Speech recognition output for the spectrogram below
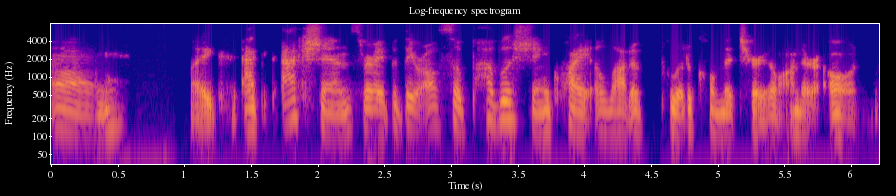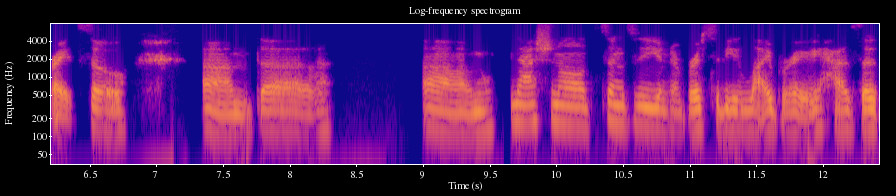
um, like ac- actions, right? But they're also publishing quite a lot of political material on their own, right? So um, the um, National Tsinghua University Library has a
